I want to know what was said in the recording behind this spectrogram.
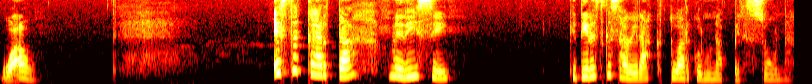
Wow. Esta carta me dice que tienes que saber actuar con una persona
